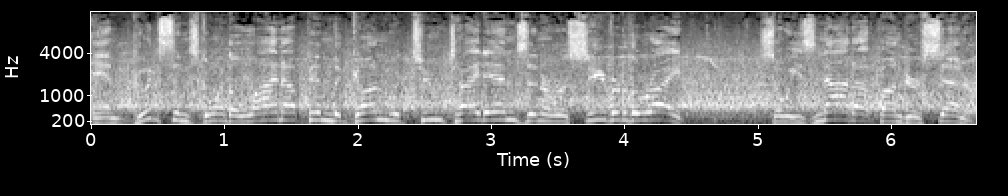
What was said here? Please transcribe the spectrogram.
And Goodson's going to line up in the gun with two tight ends and a receiver to the right. So he's not up under center.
